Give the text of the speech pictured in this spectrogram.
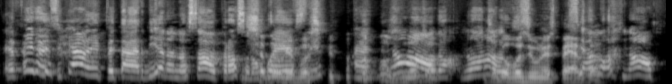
e poi come si chiamano i petardi? Io non lo so, però sono che questi. fossi- Eh, non no, so. no, no. Sapevo fossi un'esperta. Siamo, no,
